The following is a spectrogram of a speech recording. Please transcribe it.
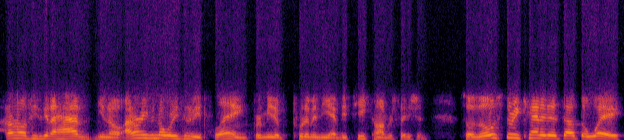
I don't know if he's going to have, you know, I don't even know where he's going to be playing for me to put him in the MVP conversation. So those three candidates out the way,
